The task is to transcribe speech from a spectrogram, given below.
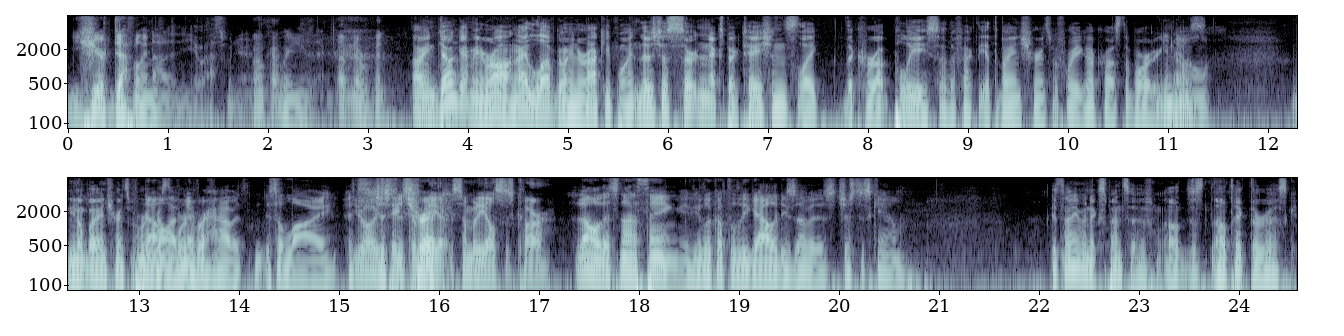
You're definitely not in the U.S. when you're Okay. when you're there. I've never been. I mean, don't get me wrong. I love going to Rocky Point. There's just certain expectations, like the corrupt police, or the fact that you have to buy insurance before you go across the border. You know, No, you don't buy insurance before you cross no, the I've border. never have it. It's a lie. It's you always just take a somebody, trick. somebody else's car. No, that's not a thing. If you look up the legalities of it, it's just a scam. It's not even expensive. I'll just I'll take the risk.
